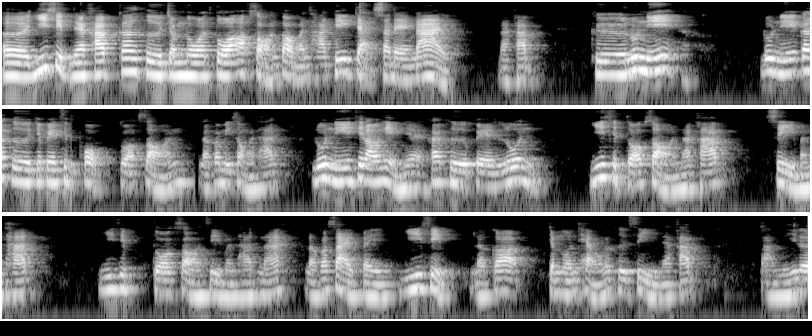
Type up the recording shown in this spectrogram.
เอ่อ20เนี่ยครับ ก็คือจำนวนตัวอักษรต่อบรรทัดที่จะแสดงได้นะครับ คือรุ่นนี้ รุ่นนี้ก็คือจะเป็น 16 ตัวอักษร แล้วก็มี 2 บรรทัด รุ่นนี้ที่เราเห็นเนี่ยก็คือเป็นรุ่น 20 ตัวอักษรนะครับ 4 บรรทัด 20 ตัวอักษร 4 บรรทัดนะ เราก็ใส่ไป 20 แล้วก็จำนวนแถวก็คือ 4 นะครับ ตามนี้เล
